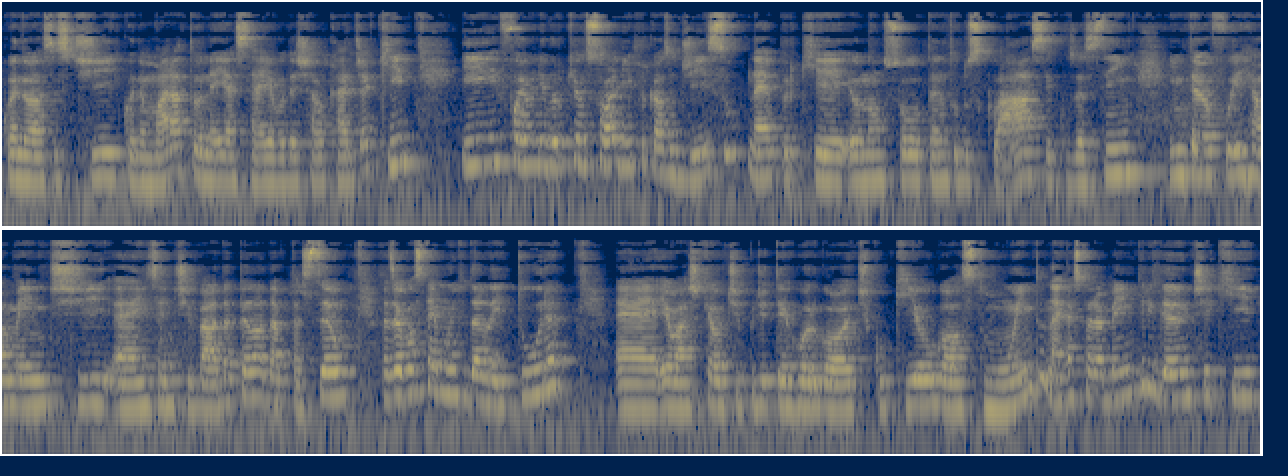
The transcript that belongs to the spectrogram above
quando eu assisti, quando eu maratonei a série, eu vou deixar o card aqui. E foi um livro que eu só li por causa disso, né? Porque eu não sou tanto dos clássicos assim, então eu fui realmente é, incentivada pela adaptação. Mas eu gostei muito da leitura, é, eu acho que é o tipo de terror gótico que eu gosto muito, né? É uma história bem intrigante que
